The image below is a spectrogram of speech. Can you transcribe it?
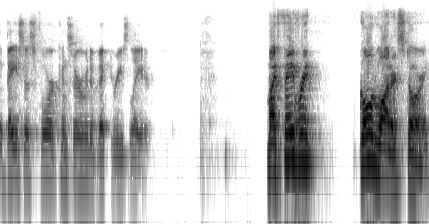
the basis for conservative victories later. My favorite Goldwater story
